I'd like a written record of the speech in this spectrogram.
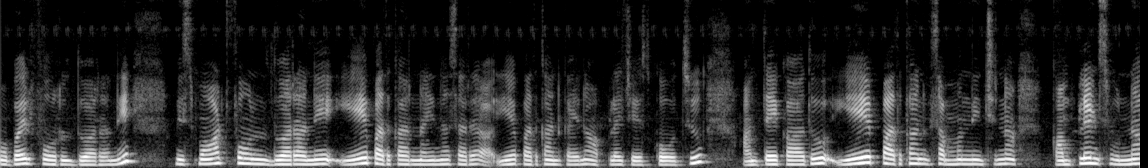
మొబైల్ ఫోన్ల ద్వారానే మీ స్మార్ట్ ఫోన్ ద్వారానే ఏ పథకాన్నైనా సరే ఏ పథకానికైనా అప్లై చేసుకోవచ్చు. అంతేకాదు ఏ పథకానికి సంబంధించిన కంప్లైంట్స్ ఉన్నా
